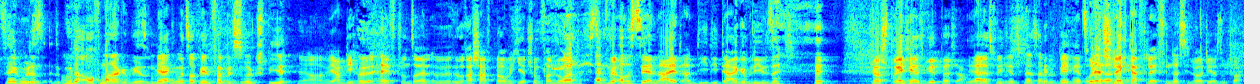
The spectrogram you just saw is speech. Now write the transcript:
sehr gutes, ein guter Aufmacher gewesen. Merken wir uns auf jeden Fall fürs Rückspiel. Ja, wir haben die Hälfte unserer Hörerschaft, glaube ich, jetzt schon verloren. Es tut mir auch sehr leid an die, die da geblieben sind. Ich verspreche, es wird besser. Ja, es wird jetzt besser. Wir werden jetzt Oder schlechter, vielleicht finden das die Leute ja super.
